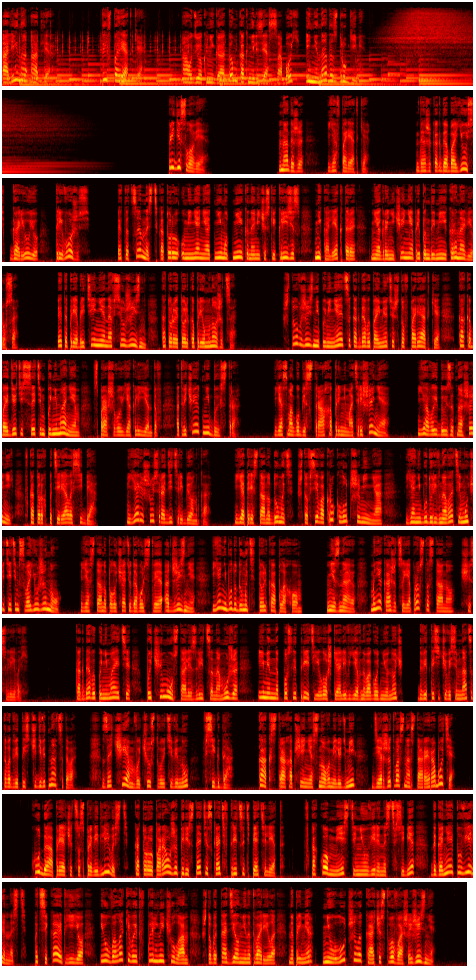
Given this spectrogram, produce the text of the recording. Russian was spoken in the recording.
Алина Адлер. Ты в порядке. Аудиокнига о том, как нельзя с собой и не надо с другими. Предисловие. Надо же, я в порядке. Даже когда боюсь, горюю, тревожусь. Это ценность, которую у меня не отнимут ни экономический кризис, ни коллекторы, ни ограничения при пандемии коронавируса это приобретение на всю жизнь, которое только приумножится. Что в жизни поменяется, когда вы поймете, что в порядке? Как обойдетесь с этим пониманием? Спрашиваю я клиентов. Отвечают не быстро. Я смогу без страха принимать решения. Я выйду из отношений, в которых потеряла себя. Я решусь родить ребенка. Я перестану думать, что все вокруг лучше меня. Я не буду ревновать и мучить этим свою жену. Я стану получать удовольствие от жизни, я не буду думать только о плохом. Не знаю, мне кажется, я просто стану счастливой. Когда вы понимаете, почему стали злиться на мужа именно после третьей ложки оливье в новогоднюю ночь 2018-2019, зачем вы чувствуете вину всегда? Как страх общения с новыми людьми держит вас на старой работе? Куда прячется справедливость, которую пора уже перестать искать в 35 лет? В каком месте неуверенность в себе догоняет уверенность, подсекает ее и уволакивает в пыльный чулан, чтобы та дел не натворила, например, не улучшила качество вашей жизни?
